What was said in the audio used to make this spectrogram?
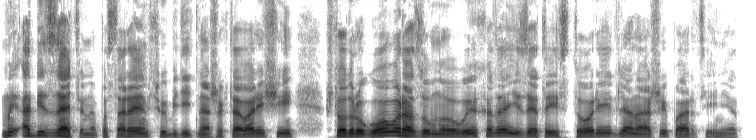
Мы обязательно постараемся убедить наших товарищей, что другого разумного выхода из этой истории для нашей партии нет.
